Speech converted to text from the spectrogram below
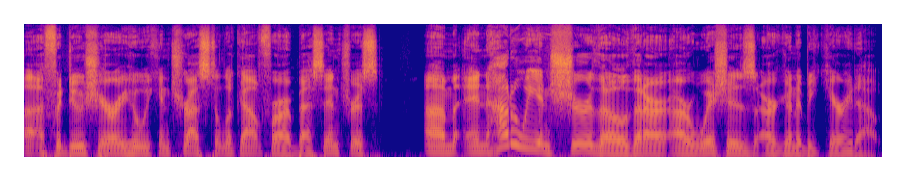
a fiduciary who we can trust to look out for our best interests. Um, and how do we ensure, though, that our, our wishes are going to be carried out?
